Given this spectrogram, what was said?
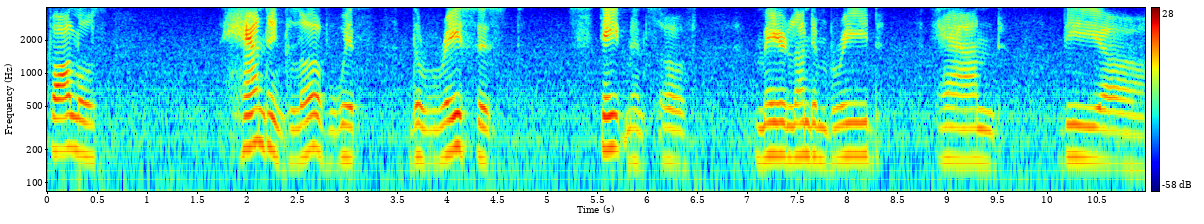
follows hand in glove with the racist statements of Mayor London Breed and the uh,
